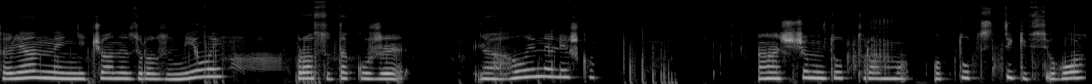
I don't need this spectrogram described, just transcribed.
Селяни нічого не зрозуміли. Просто так уже лягли на ліжко. А що ми тут робимо? Отут стільки всього.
